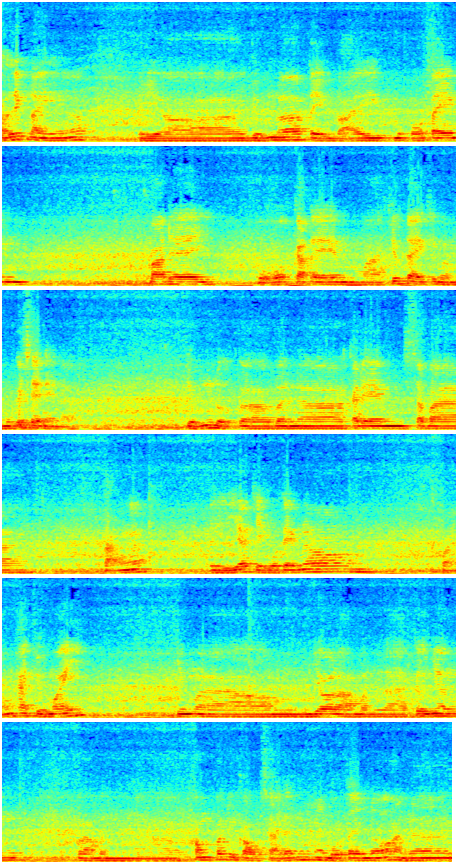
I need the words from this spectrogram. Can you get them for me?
Cái clip này thì uh, Dũng đã tìm lại một bộ tem 3D của KTM mà trước đây khi mà mua cái xe này nè Dũng được ờ, bên ờ, KTM Sapa tặng á thì giá trị bộ tem nó khoảng 2 triệu mấy. Nhưng mà do là mình là tư nhân và mình không có nhu cầu xài đến bộ tem đó thành ra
